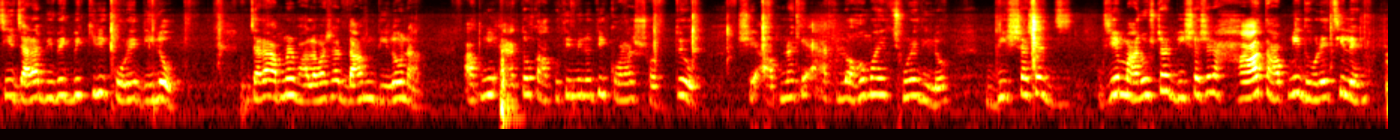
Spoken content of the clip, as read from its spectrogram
যে যারা বিবেক বিক্রি করে দিল, যারা আপনার ভালোবাসার দাম দিল না, আপনি এত কাকুতি মিনতি করার সত্ত্বেও সে আপনাকে এক লহমায় ছুঁড়ে দিল, বিশ্বাসের যে- মানুষটার বিশ্বাসের হাত আপনি ধরেছিলেন,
